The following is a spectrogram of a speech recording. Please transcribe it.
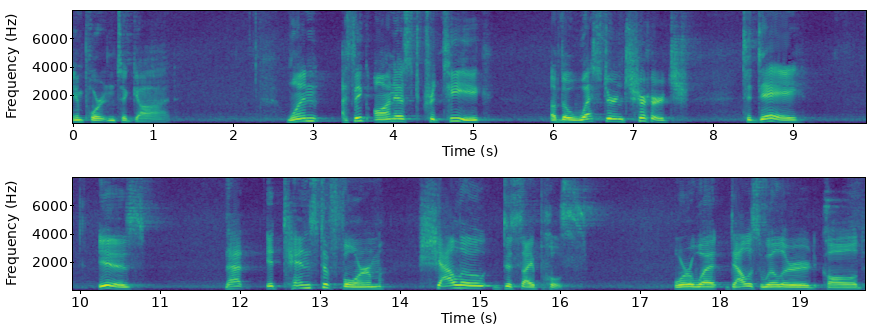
important to God. One, I think, honest critique of the Western church today is that it tends to form shallow disciples, or what Dallas Willard called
